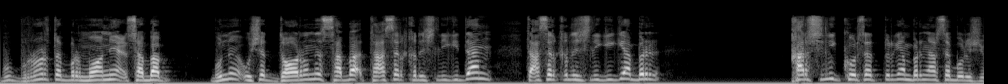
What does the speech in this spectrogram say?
Bu birorta bir moni sabab buni o'sha dorini sabab ta'sir qilishligidan ta'sir qilishligiga bir qarshilik ko'rsatib turgan bir narsa bo'lishi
